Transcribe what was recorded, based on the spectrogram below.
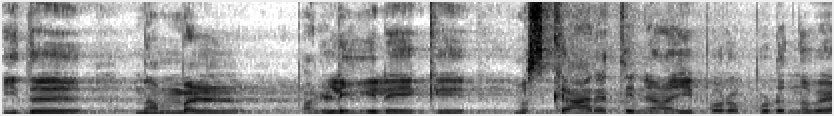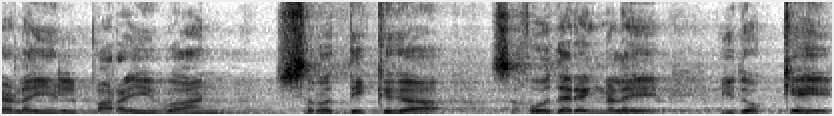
ഇത് നമ്മൾ പള്ളിയിലേക്ക് നമസ്കാരത്തിനായി പുറപ്പെടുന്ന വേളയിൽ പറയുവാൻ ശ്രദ്ധിക്കുക. സഹോദരങ്ങളെ ഇതൊക്കെ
